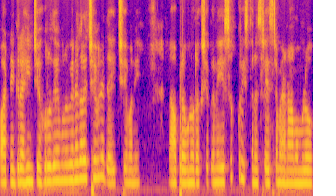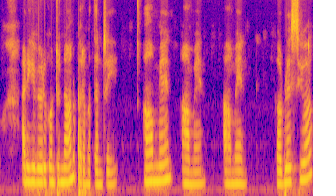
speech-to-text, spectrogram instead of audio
వాటిని గ్రహించే హృదయమును వినగల చెవిని దయచేయమని నా ప్రభును రక్షకుని యేసుక్రీస్తున్న శ్రేష్టమైన నామంలో అడిగి వేడుకుంటున్నాను పరమ తండ్రి. Amen amen amen. God bless you all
